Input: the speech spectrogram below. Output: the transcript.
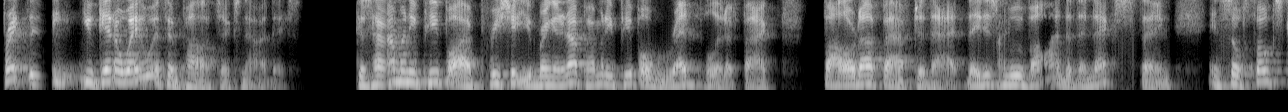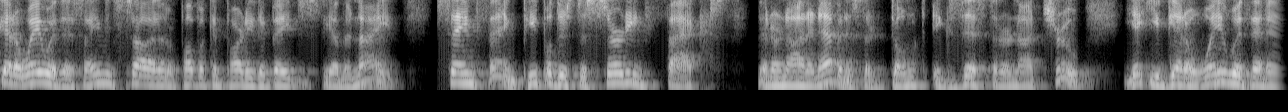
frankly you get away with in politics nowadays. Because how many people, I appreciate you bringing it up, how many people read PolitiFact, followed up after that? They just move on to the next thing. And so folks get away with this. I even saw it in a Republican Party debate just the other night. Same thing. People just asserting facts that are not in evidence, that don't exist, that are not true. Yet you get away with it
